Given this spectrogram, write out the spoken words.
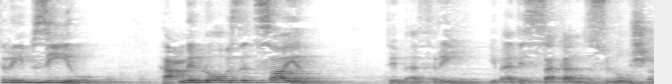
3 ب zero. هعمل له opposite sign تبقى 3 يبقى دي ال second solution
